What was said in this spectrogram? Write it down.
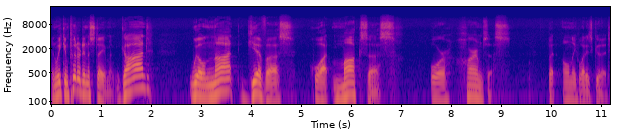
And we can put it in a statement God will not give us what mocks us or harms us, but only what is good.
